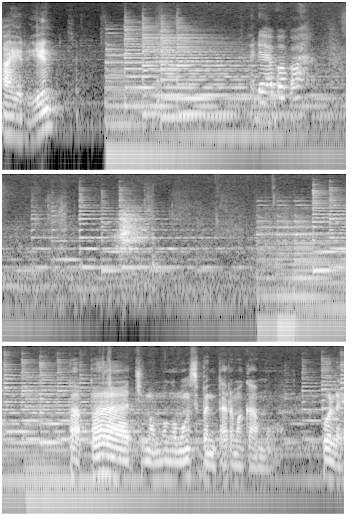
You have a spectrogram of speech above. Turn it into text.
Airin, Ada apa, Pak? papa cuma mau ngomong sebentar sama kamu. Boleh?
